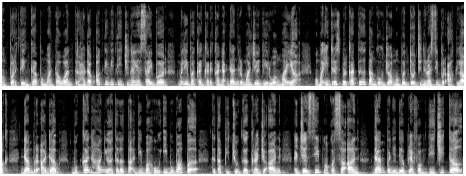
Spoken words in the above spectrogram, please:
mempertingkat pemantauan terhadap aktiviti jenayah cyber melibatkan kanak-kanak dan remaja di ruang maya. Muhammad Idris berkata tanggungjawab membentuk generasi berakhlak dan beradab bukan hanya terletak di bahu ibu bapa tetapi juga kerajaan, agensi penguasaan dan penyedia platform digital.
